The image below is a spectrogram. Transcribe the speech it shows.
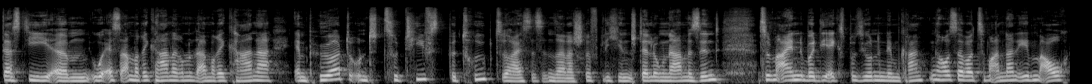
dass die ähm, US-Amerikanerinnen und Amerikaner empört und zutiefst betrübt, so heißt es in seiner schriftlichen Stellungnahme, sind. Zum einen über die Explosion in dem Krankenhaus, aber zum anderen eben auch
